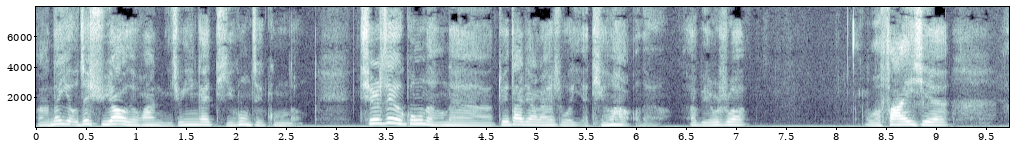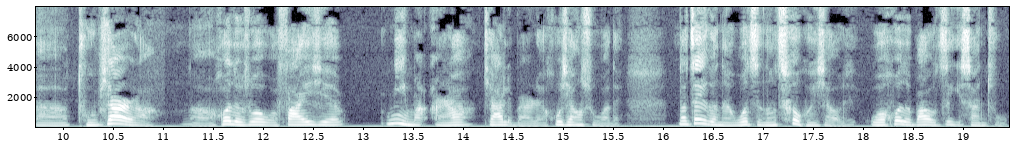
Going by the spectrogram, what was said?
啊。那有这需要的话，你就应该提供这功能。其实这个功能呢，对大家来说也挺好的啊。比如说，我发一些呃图片啊啊，或者说我发一些密码啊，家里边的互相说的，那这个呢，我只能撤回消息，我或者把我自己删除，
